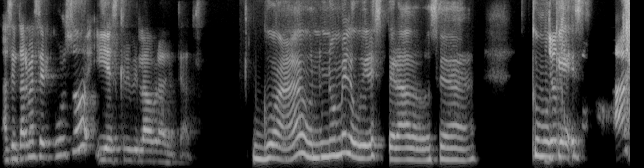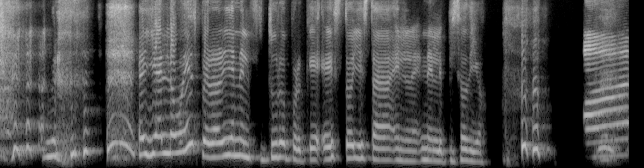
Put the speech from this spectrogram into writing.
a sentarme a hacer el curso y escribir la obra de teatro. Guau, no me lo hubiera esperado, o sea, como que ya lo voy a esperar ya en el futuro porque esto ya está en, en el episodio. Ah,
